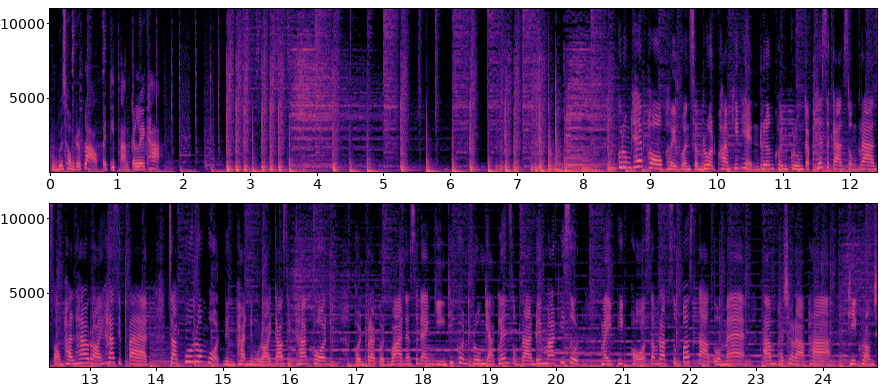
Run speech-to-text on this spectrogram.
คุณผู้ชมหรือเปล่าไปติดตามกันเลยค่ะ โพลเผยผลสำรวจความคิดเห็นเรื่องคนกรุงกับเทศกาลสงกรานต์ 2558 จากผู้ร่วมโหวต 1,195 คน ผลปรากฏว่านักแสดงหญิงที่คนกรุงอยากเล่นสงกรานต์ด้วยมากที่สุด ไม่พลิกโผสำหรับซูเปอร์สตาร์ตัวแม่อัมพัชราภา ที่ครองแช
